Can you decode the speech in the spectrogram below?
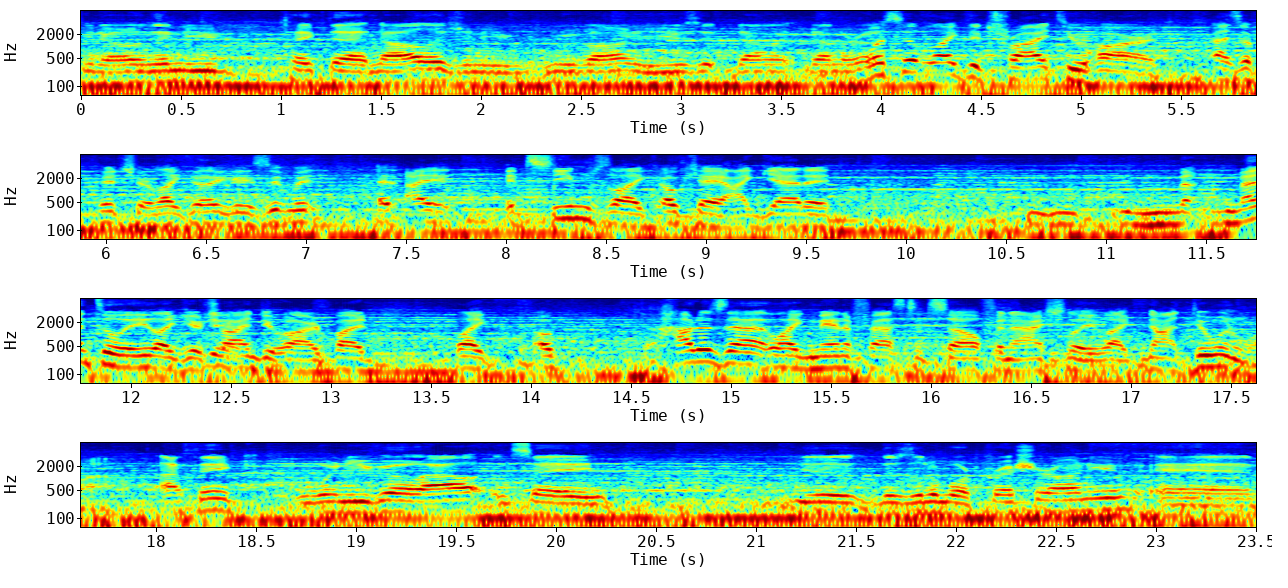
You know, and then you take that knowledge and you move on and you use it down the- down the road. What's it like to try too hard as a pitcher? Like, like is it, it, I, it seems like okay, I get it. M- mentally, like you're Yeah. trying too hard, but like, oh, how does that like manifest itself in actually like not doing well? I think when you go out and say you, there's a little more pressure on you, and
